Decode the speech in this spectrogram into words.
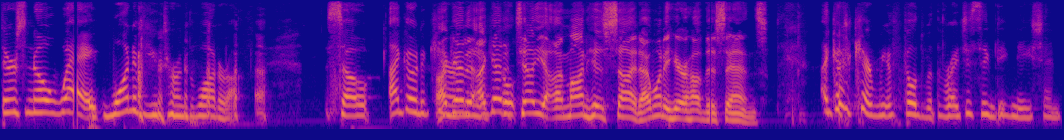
There's no way one of you turned the water off. So I go to I got Karamia I got to tell you, I'm on his side. I want to hear how this ends. I go to Karamia filled with righteous indignation.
